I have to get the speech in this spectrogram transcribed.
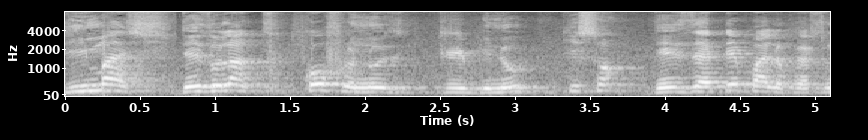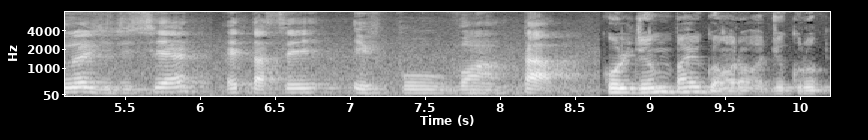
l'image désolante qu'offrent nos tribunaux qui sont désertés par le personnel judiciaire est assez épouvantable. Koljum Baigoro du groupe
